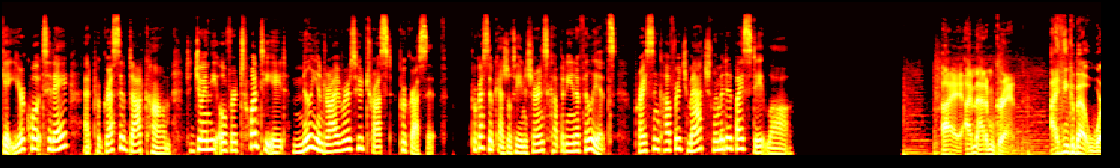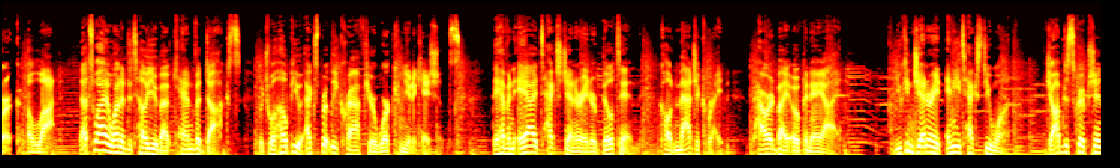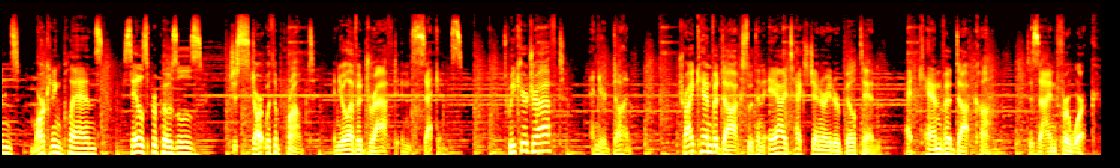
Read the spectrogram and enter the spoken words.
Get your quote today at progressive.com to join the over 28 million drivers who trust Progressive. Progressive Casualty Insurance Company and Affiliates. Price and coverage match limited by state law. Hi, I'm Adam Grant. I think about work a lot. That's why I wanted to tell you about Canva Docs, which will help you expertly craft your work communications. They have an AI text generator built in called Magic Write, powered by OpenAI. You can generate any text you want job descriptions, marketing plans, sales proposals. Just start with a prompt, and you'll have a draft in seconds. Tweak your draft, and you're done. Try Canva Docs with an AI text generator built in at canva.com. Designed for work.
